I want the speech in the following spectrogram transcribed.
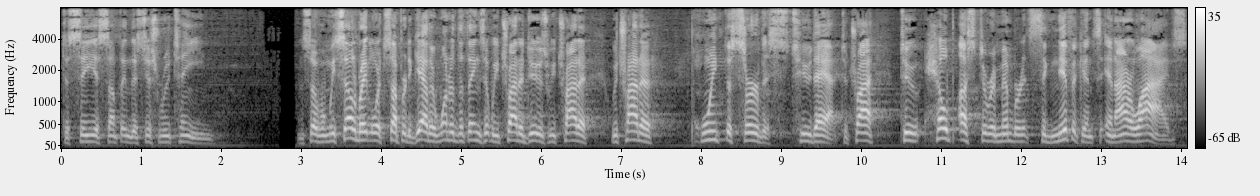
to see as something that's just routine. And so when we celebrate Lord's Supper together, one of the things that we try to do is we try to, we try to point the service to that, to try to help us to remember its significance in our lives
